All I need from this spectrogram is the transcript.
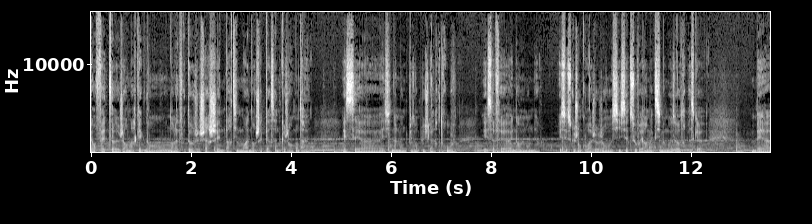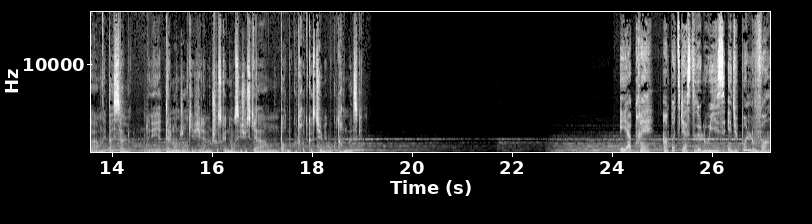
et en fait, euh, je remarquais que dans, dans, la photo, je cherchais une partie de moi dans chaque personne que je rencontrais. Et, c'est, euh, et finalement, de plus en plus, je la retrouve. Et ça fait euh, énormément de bien. Et c'est ce que j'encourage aux gens aussi, c'est de s'ouvrir un maximum aux autres parce que ben, on n'est pas seul. Et il y a tellement de gens qui vivent la même chose que nous, c'est juste qu'on porte beaucoup trop de costumes et beaucoup trop de masques. Et après, un podcast de Louise et du Pôle Louvain.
